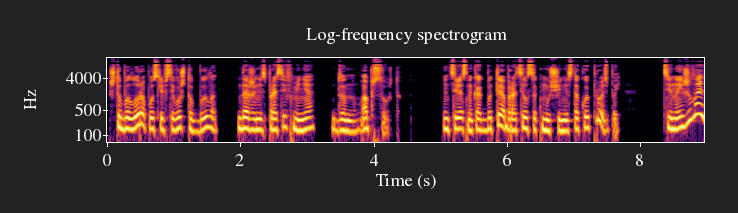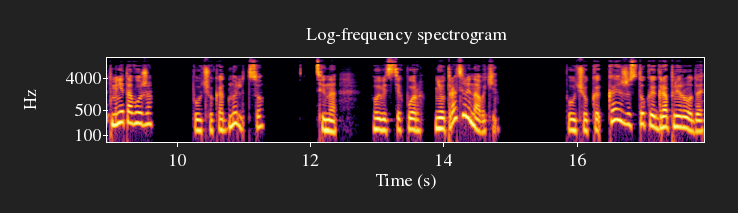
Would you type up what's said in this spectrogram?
Чтобы Лора после всего, что было, даже не спросив меня, да ну, абсурд. Интересно, как бы ты обратился к мужчине с такой просьбой? Тина и желает мне того же. Паучок, одно лицо. Тина, вы ведь с тех пор не утратили навыки? Паучок, какая жестокая игра природы.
